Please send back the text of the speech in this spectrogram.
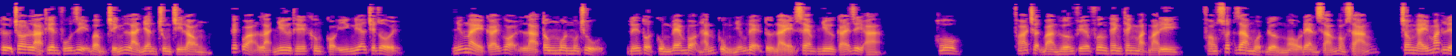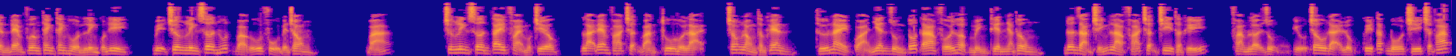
Tự cho là thiên phú dị bẩm chính là nhân trung trí long, kết quả là như thế không có ý nghĩa chết rồi. Những này cái gọi là tông môn môn chủ, đến tột cùng đem bọn hắn cùng những đệ tử này xem như cái gì à? Hô. Phá trận bàn hướng phía phương thanh thanh mặt mà đi, phóng xuất ra một đường màu đen sáng vòng sáng, trong nháy mắt liền đem phương thanh thanh hồn linh cuốn đi, bị trương linh sơn hút vào ưu phủ bên trong. Bá. Trương linh sơn tay phải một chiều lại đem phá trận bản thu hồi lại, trong lòng thầm khen, thứ này quả nhiên dùng tốt ta phối hợp mình thiên nhãn thông, đơn giản chính là phá trận chi thần khí, phàm lợi dụng cựu châu đại lục quy tắc bố trí trận pháp,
